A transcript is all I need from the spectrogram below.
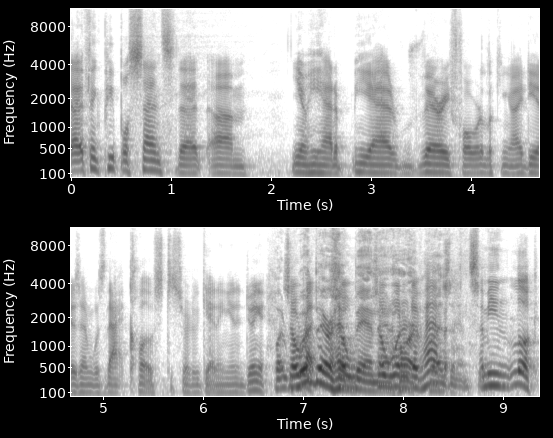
I think people sense that. Um, you know, he had a, he had very forward-looking ideas and was that close to sort of getting in and doing it. But so, would right, there have so, been so would it have happened? Presidency? I mean, look,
